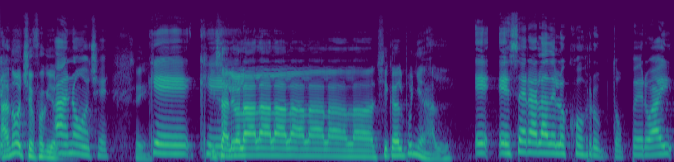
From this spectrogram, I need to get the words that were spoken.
Anoche fue que yo- Anoche. Sí. Que, que Y salió la, la, la, la, la, la, la chica del puñal. e- esa era la de los corruptos, pero hay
